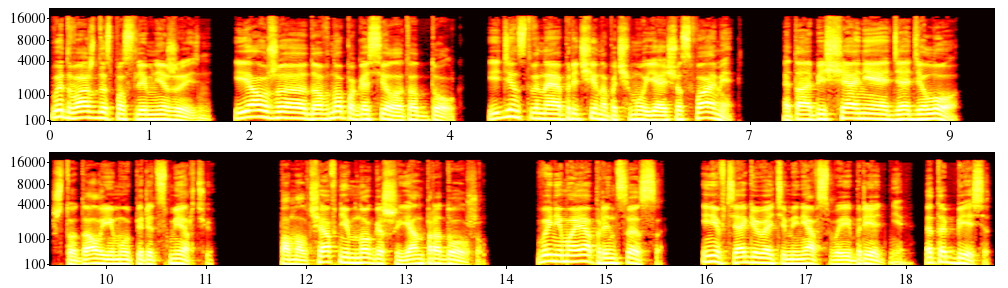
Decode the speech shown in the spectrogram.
вы дважды спасли мне жизнь. И я уже давно погасил этот долг. Единственная причина, почему я еще с вами, это обещание дяди Ло, что дал ему перед смертью. Помолчав немного, Шиян продолжил. Вы не моя принцесса, и не втягивайте меня в свои бредни. Это бесит.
